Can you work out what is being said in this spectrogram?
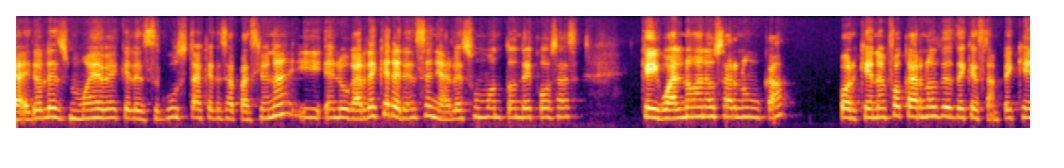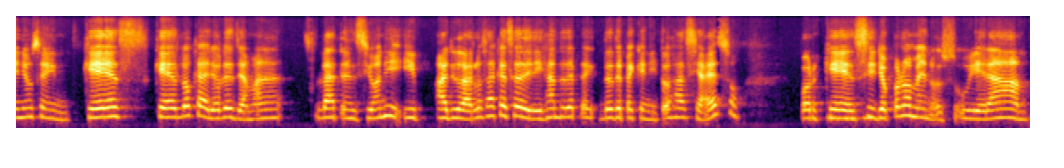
a ellos les mueve, que les gusta, que les apasiona y en lugar de querer enseñarles un montón de cosas que igual no van a usar nunca, ¿por qué no enfocarnos desde que están pequeños en qué es, qué es lo que a ellos les llama la atención y, ayudarlos a que se dirijan desde, desde pequeñitos hacia eso? Porque si yo por lo menos hubiera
